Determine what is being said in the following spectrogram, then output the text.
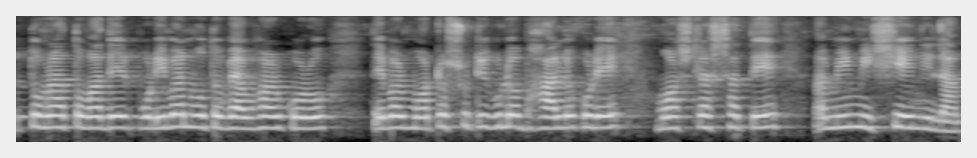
তোমরা তোমাদের পরিমাণ মতো ব্যবহার করো। তো এবার মটরশুঁটিগুলো ভালো করে মশলার সাথে আমি মিশিয়ে নিলাম।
